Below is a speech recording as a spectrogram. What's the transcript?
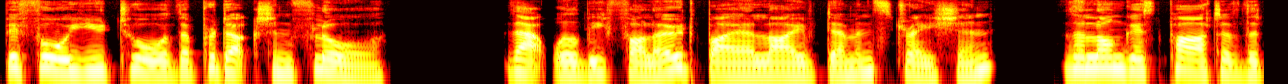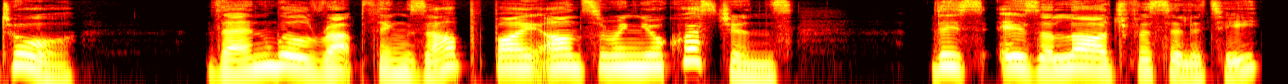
before you tour the production floor. That will be followed by a live demonstration, the longest part of the tour. Then we'll wrap things up by answering your questions. This is a large facility,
